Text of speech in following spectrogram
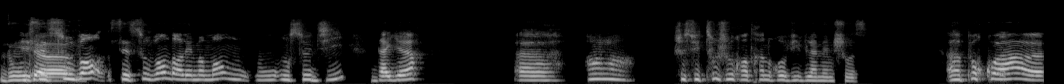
Donc et c'est euh, souvent c'est souvent dans les moments où, on se dit d'ailleurs euh, oh je suis toujours en train de revivre la même chose. Euh, pourquoi euh,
